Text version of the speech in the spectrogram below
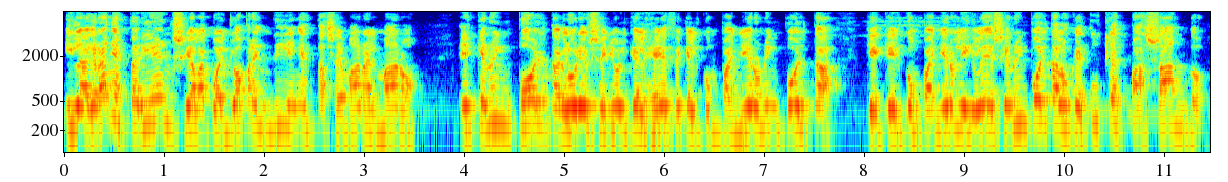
Y la gran experiencia, la cual yo aprendí en esta semana, hermano, es que no importa, gloria al Señor, que el jefe, que el compañero, no importa que, que el compañero en la iglesia, no importa lo que tú estés pasando,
